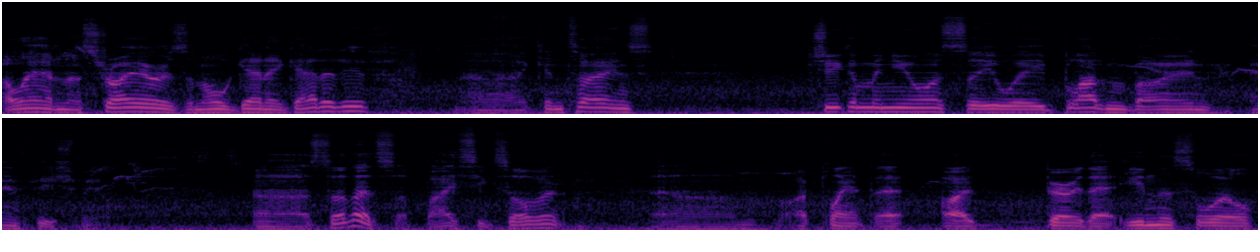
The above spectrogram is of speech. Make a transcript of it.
allowed in Australia as an organic additive. Uh, it contains chicken manure, seaweed, blood and bone, and fish meal. Uh, so that's the basics of it. Um, I plant that, I bury that in the soil.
